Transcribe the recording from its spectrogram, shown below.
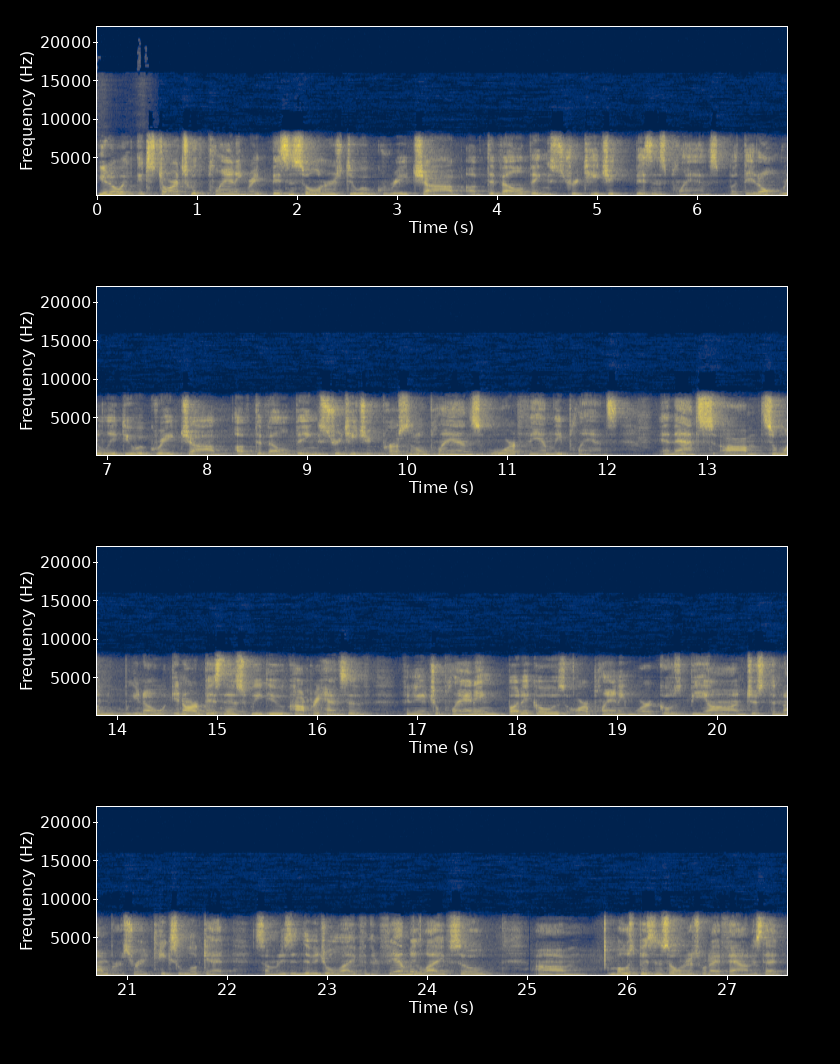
You know, it, it, starts with planning, right? Business owners do a great job of developing strategic business plans, but they don't really do a great job of developing strategic personal plans or family plans. And that's um, so when, you know, in our business, we do comprehensive financial planning, but it goes, our planning work goes beyond just the numbers, right? It takes a look at somebody's individual life and their family life. So, um, most business owners, what I found is that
